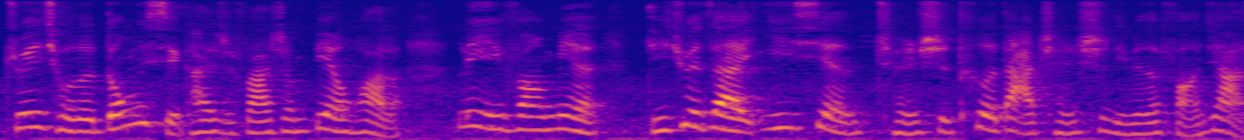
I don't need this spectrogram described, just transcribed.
追求的东西开始发生变化了，另一方面，的确在一线城市、特大城市里面的房价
